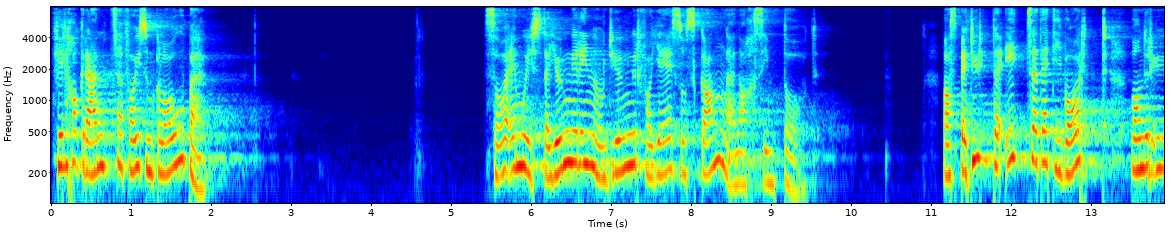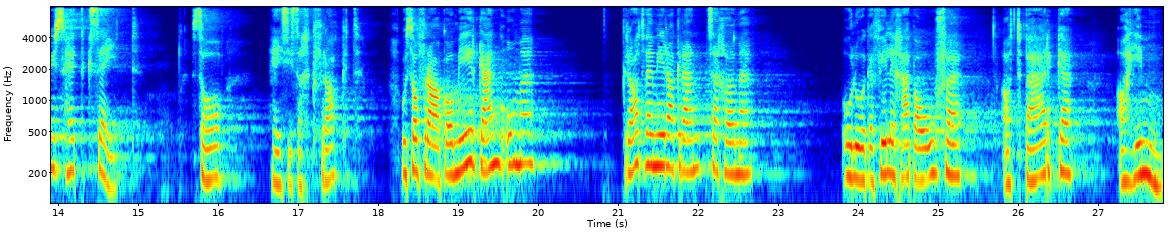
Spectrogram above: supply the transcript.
vielleicht auch Grenzen von unserem Glauben. So ist den Jüngerinnen und Jünger von Jesus gegangen nach seinem Tod. Was bedeuten jetzt denn die Worte, die er uns hat gesagt? So haben sie sich gefragt. Und so fragen auch wir gäng um, gerade wenn wir an Grenzen kommen, und schauen vielleicht eben auf an die Berge, an den Himmel.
